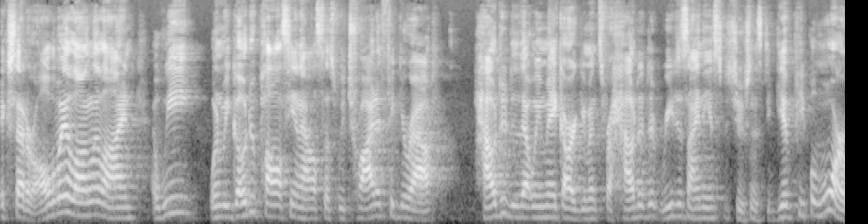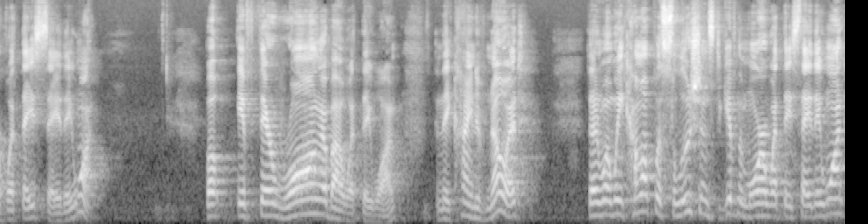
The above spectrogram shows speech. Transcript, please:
etc., all the way along the line. And we, when we go do policy analysis, we try to figure out how to do that. We make arguments for how to redesign the institutions to give people more of what they say they want. But if they're wrong about what they want, and they kind of know it, then when we come up with solutions to give them more of what they say they want,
